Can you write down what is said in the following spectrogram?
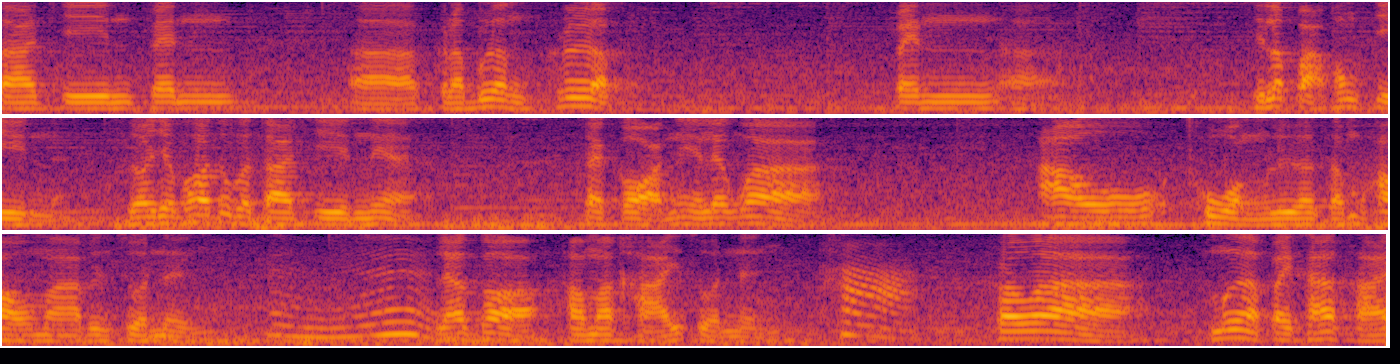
ตาจีนเป็นอ่ากระเบื้องเคลือบเป็นอ่าศิลปะของจีนน่ะโดยเฉพาะตุ๊กตาจีนเนี่ยแต่ก่อนนี่เรียกว่าเอาถ่วงเรือสำเภามาเป็นส่วนหนึ่งอืมแล้วก็เอามาขายส่วนหนึ่งค่ะเพราะว่า เมื่อไปค้าขาย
